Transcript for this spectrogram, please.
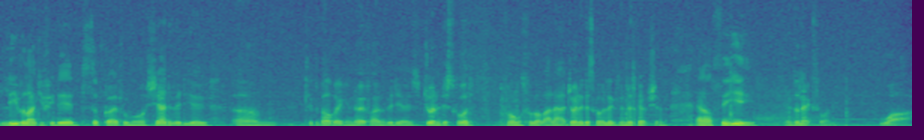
Leave a like if you did, subscribe for more, share the video, um, click the bell button, to notify the videos, join the Discord. I almost forgot about that. Join the Discord, links in the description. And I'll see you in the next one. Wah.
